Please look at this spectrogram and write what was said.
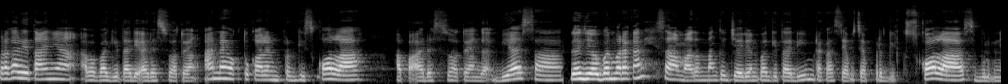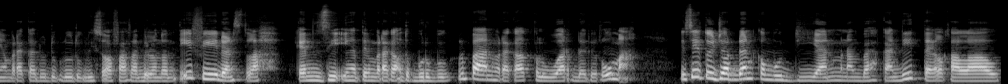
mereka ditanya apa pagi tadi ada sesuatu yang aneh waktu kalian pergi sekolah apa ada sesuatu yang nggak biasa. Dan jawaban mereka nih sama tentang kejadian pagi tadi. Mereka siap-siap pergi ke sekolah, sebelumnya mereka duduk-duduk di sofa sambil nonton TV, dan setelah Kenzie ingetin mereka untuk buru-buru ke depan, mereka keluar dari rumah. Di situ Jordan kemudian menambahkan detail kalau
